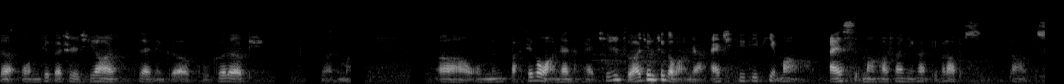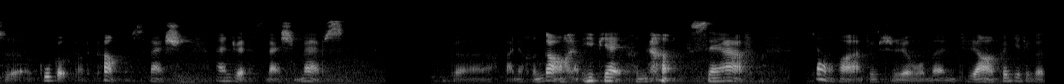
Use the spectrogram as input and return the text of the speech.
的，我们这个是需要在那个谷歌的叫什么？呃，我们把这个网站打开，其实主要就是这个网站：http: 冒 s: 冒号双斜杠 develops. 到是 google. dot com slash android slash maps。这个反正横杠 API 横杠 CF，这样的话就是我们只要根据这个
